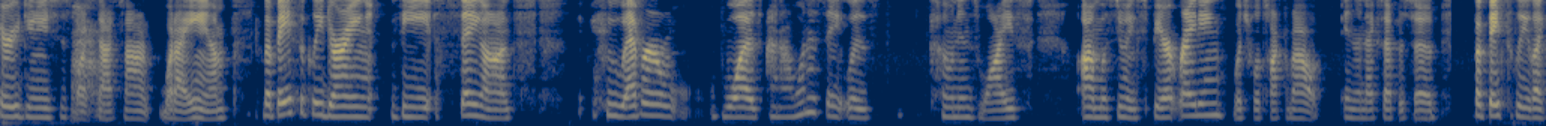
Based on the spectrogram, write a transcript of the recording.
Harry Houdini's just like, that's not what I am. But basically, during the seance, whoever was, and I want to say it was Conan's wife, um, was doing spirit writing, which we'll talk about in the next episode. But basically, like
